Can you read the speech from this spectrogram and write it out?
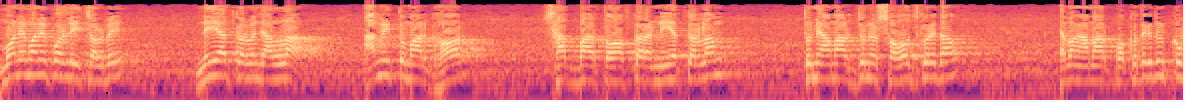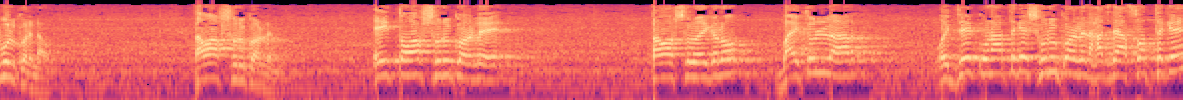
মনে মনে পড়লেই চলবে। নিয়ত করবেন যে, আল্লাহ, আমি তোমার ঘর সাতবার তওয়াফ করার নিয়ত করলাম। তুমি আমার জন্য সহজ করে দাও। এবং আমার পক্ষ থেকে তুমি কবুল করে নাও। তাওয়াফ শুরু করলেন। এই তওয়াফ শুরু করলে, তাওয়াফ শুরু হয়ে গেল বাইতুল্লাহর ওই যে কোনা থেকে শুরু করলেন হাজরে আসওয়াদ থেকে,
